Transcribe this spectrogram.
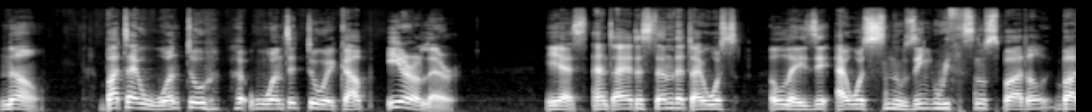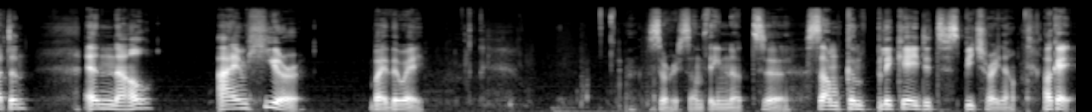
No. But I want to wanted to wake up earlier. Yes, and I understand that I was lazy. I was snoozing with snooze button button and now I'm here. By the way. Sorry, something not uh, some complicated speech right now. Okay.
